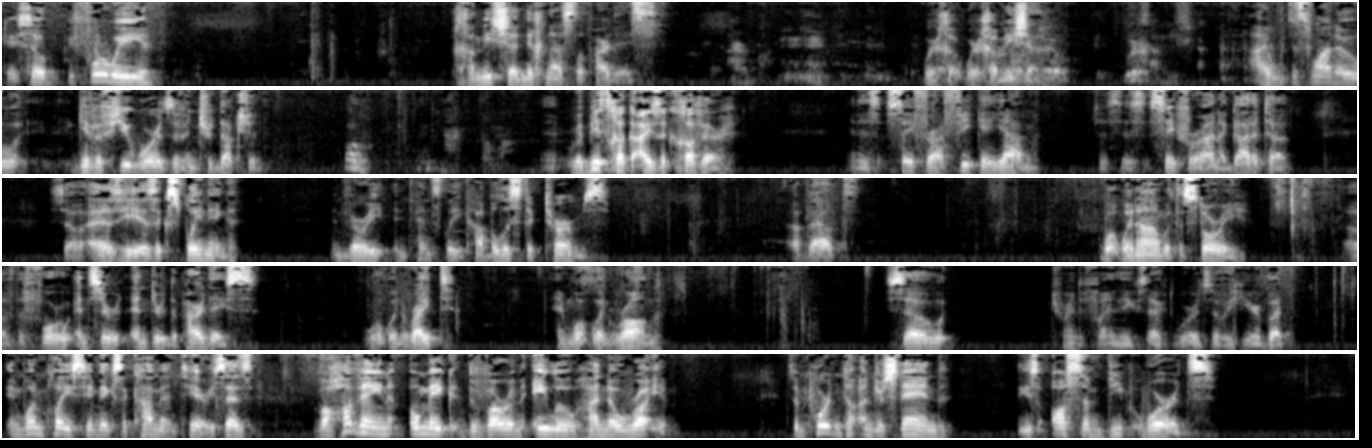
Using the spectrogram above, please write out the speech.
Okay, so before we Chamisha Nichnas Lapardes, we're, we're Chamisha. I just want to give a few words of introduction. Oh. Rabbi Yitzchak Isaac Chaver, in his Sefer Afike Yam, which is his Sefer on Agadata, so as he is explaining in very intensely Kabbalistic terms about what went on with the story of the four who entered, entered the Pardes, what went right and what went wrong. So, trying to find the exact words over here, but in one place he makes a comment here. He says, V'havein omek dvarim elu hanoraim. It's important to understand these awesome deep words.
